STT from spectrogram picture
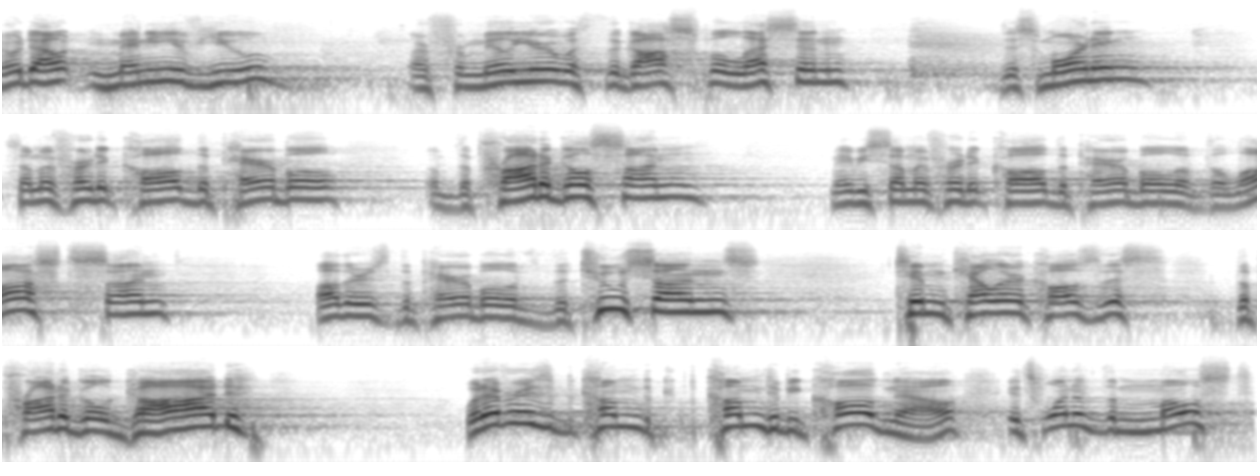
No doubt many of you are familiar with the gospel lesson this morning. Some have heard it called the parable of the prodigal son. Maybe some have heard it called the parable of the lost son. Others, the parable of the two sons. Tim Keller calls this the prodigal God. Whatever has become come to be called now, it's one of the most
